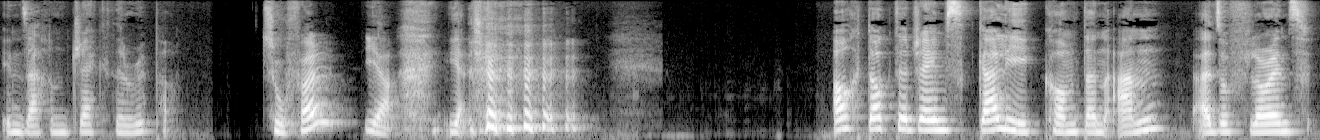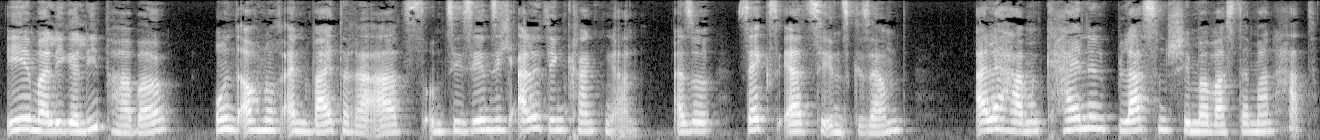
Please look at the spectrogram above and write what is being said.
in Sachen Jack the Ripper. Zufall? Ja. Ja. auch Dr. James Gully kommt dann an, also Florence ehemaliger Liebhaber, und auch noch ein weiterer Arzt, und sie sehen sich alle den Kranken an. Also sechs Ärzte insgesamt. Alle haben keinen blassen Schimmer, was der Mann hat.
